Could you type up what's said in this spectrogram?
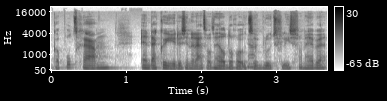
kapot gaan. En daar kun je dus inderdaad wat helder rood Ja. eh, bloedverlies van hebben.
